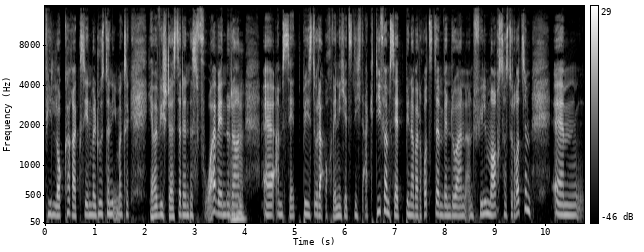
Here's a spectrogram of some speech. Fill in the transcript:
viel lockerer gesehen, weil du hast dann immer gesagt, ja, aber wie stellst du denn das vor, wenn du dann mhm. äh, am Set bist oder auch wenn ich jetzt nicht aktiv am Set bin, aber trotzdem, wenn du einen, einen Film machst, hast du trotzdem ähm,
